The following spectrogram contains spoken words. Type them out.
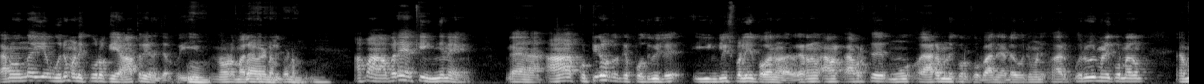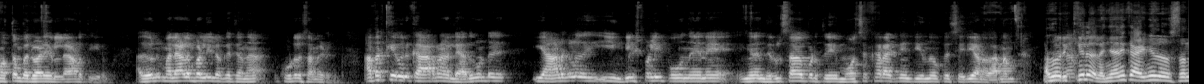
കാരണം ഒന്ന് ഈ ഒരു മണിക്കൂറൊക്കെ യാത്ര ചെയ്യണം ചിലപ്പോൾ ഈ നമ്മുടെ മലയാളം പള്ളി അപ്പൊ അവരെയൊക്കെ ഇങ്ങനെ ആ, കുട്ടികൾക്കൊക്കെ പൊതുവിൽ ഈ ഇംഗ്ലീഷ് പള്ളിയിൽ പോകാനാണ്. കാരണം അവർ- അവർക്ക് അരമണിക്കൂർ കുർബാനയുടെ ഒരു മണി ഒരു മണിക്കൂറിനകം മൊത്തം പരിപാടികളെല്ലാം അവിടെ തീരും. അതുകൊണ്ട് മലയാളം പള്ളിയിലൊക്കെ ചെന്നാൽ കൂടുതൽ സമയം എടുക്കും. അതൊക്കെ ഒരു കാരണമല്ലേ? അതുകൊണ്ട് ഈ ആളുകൾ ഈ ഇംഗ്ലീഷ് പള്ളിയിൽ പോകുന്നതിനെ ഇങ്ങനെ നിരുത്സാഹപ്പെടുത്തുകയും മോശക്കാരാക്കുകയും ചെയ്യുന്നതൊക്കെ ശരിയാണോ? കാരണം അതൊരിക്കലും അല്ല. ഞാൻ കഴിഞ്ഞ ദിവസം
